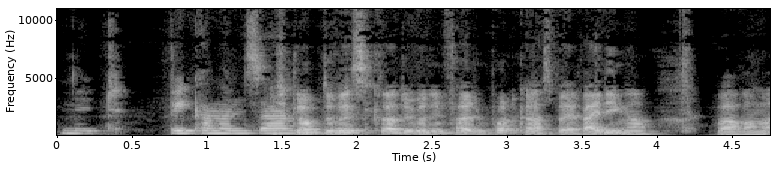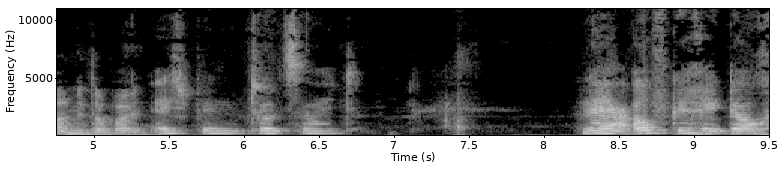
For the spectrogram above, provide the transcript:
mit wie kann man sagen? Ich glaube, du redest gerade über den falschen Podcast. Bei Reidinger war er mal mit dabei. Ich bin zurzeit, naja, aufgeregt auch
